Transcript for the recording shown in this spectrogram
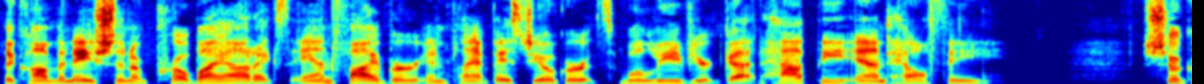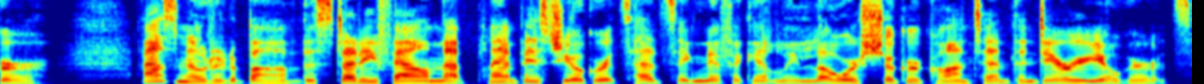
The combination of probiotics and fiber in plant based yogurts will leave your gut happy and healthy. Sugar. As noted above, the study found that plant based yogurts had significantly lower sugar content than dairy yogurts.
